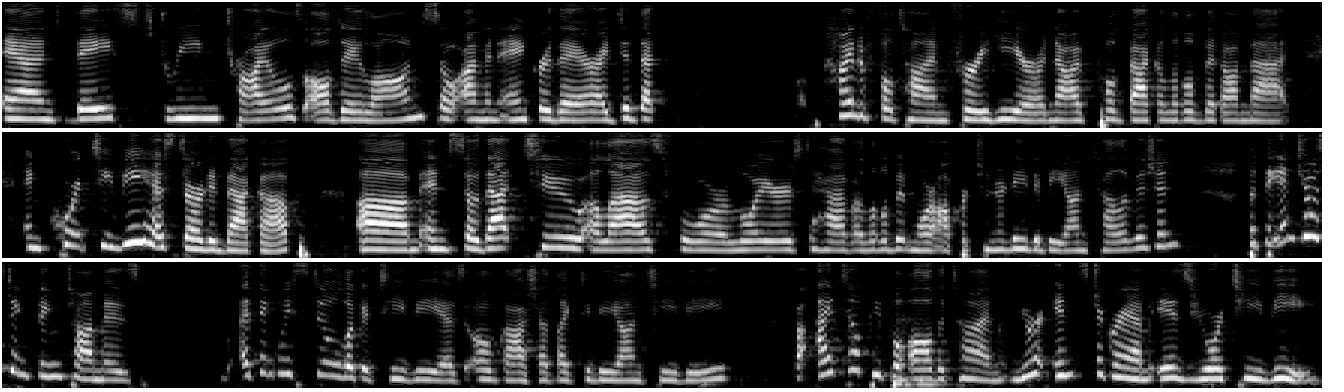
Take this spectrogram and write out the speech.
and they stream trials all day long. So I'm an anchor there. I did that kind of full time for a year. And now I've pulled back a little bit on that. And court TV has started back up. Um, and so that too allows for lawyers to have a little bit more opportunity to be on television. But the interesting thing, Tom, is I think we still look at TV as, oh gosh, I'd like to be on TV. But I tell people all the time, your Instagram is your TV.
